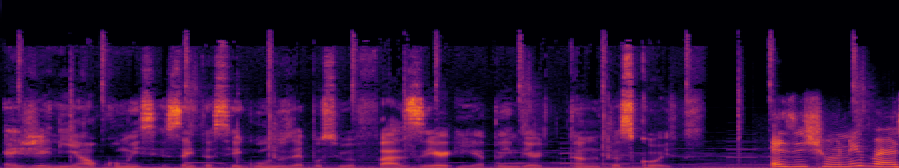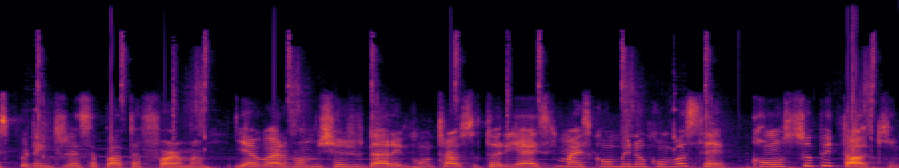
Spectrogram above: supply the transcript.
É genial como em 60 segundos é possível fazer e aprender tantas coisas. Existe um universo por dentro dessa plataforma, e agora vamos te ajudar a encontrar os tutoriais que mais combinam com você, com o SupTalk,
